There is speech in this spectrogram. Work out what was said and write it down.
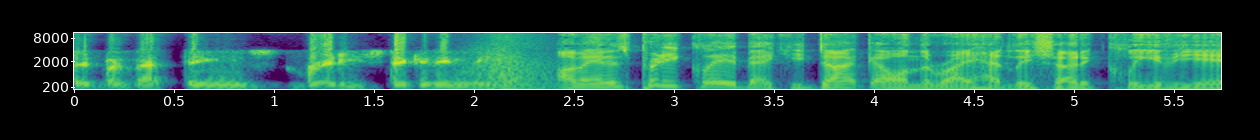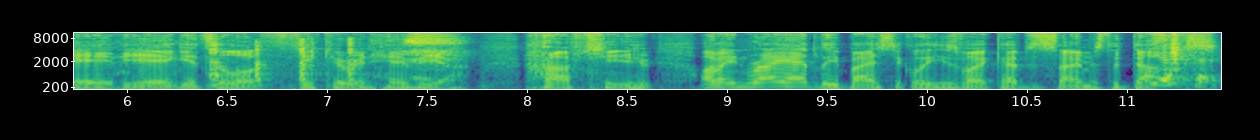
said when that thing's ready, stick it in me. I mean, it's pretty clear, Bec. You don't go on the Ray Hadley show to clear the air. The air gets a lot thicker and heavier after you. I mean, Ray Hadley basically his vocab's the same as the ducks. Yeah,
